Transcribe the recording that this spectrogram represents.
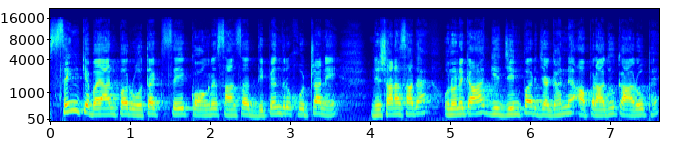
सिंह के बयान पर रोहतक से कांग्रेस सांसद दीपेंद्र खुट्रा ने निशाना साधा। उन्होंने कहा कि जिन पर जघन्य अपराधों का आरोप है,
